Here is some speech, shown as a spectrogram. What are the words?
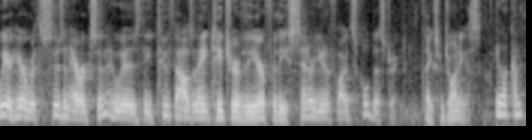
We are here with Susan Erickson, who is the 2008 Teacher of the Year for the Center Unified School District. Thanks for joining us. You're welcome.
